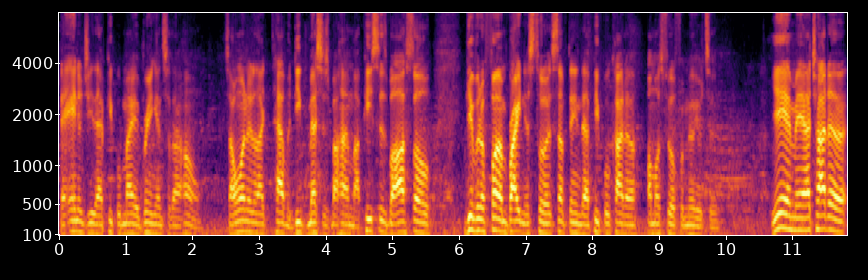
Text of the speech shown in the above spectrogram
the energy that people may bring into their home. So I wanted to like have a deep message behind my pieces, but also give it a fun brightness to it, something that people kind of almost feel familiar to. Yeah, man, I try to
